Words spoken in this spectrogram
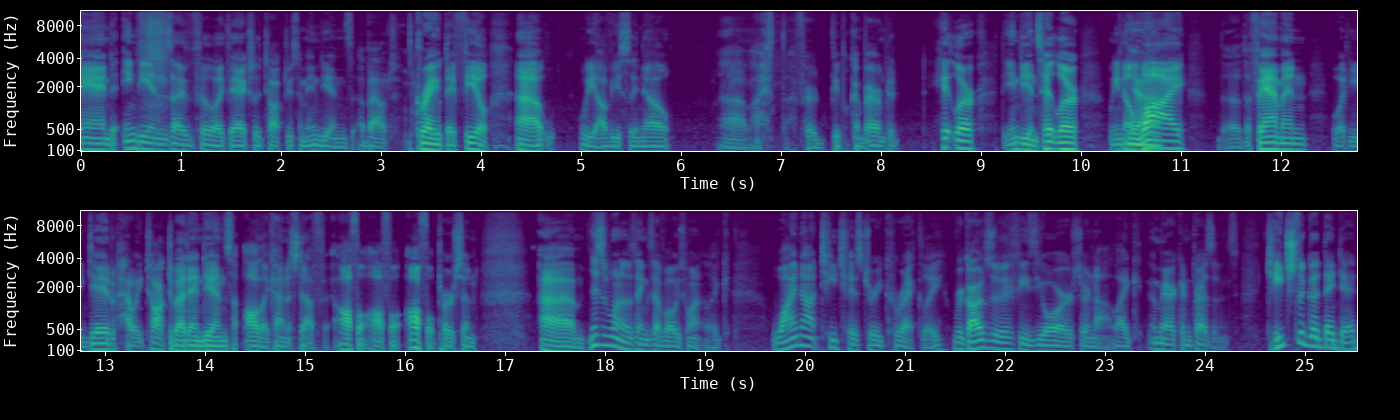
And Indians, I feel like they actually talked to some Indians about Great. what they feel. Uh, we obviously know. Uh, I, I've heard people compare him to Hitler, the Indians Hitler. We know Yeah. why. The, the famine, what he did, how he talked about Indians, all that kind of stuff. Awful, awful, awful person. Um, this is one of the things I've always wanted. Like, why not teach history correctly, regardless of if he's yours or not? Like American presidents, teach the good they did,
